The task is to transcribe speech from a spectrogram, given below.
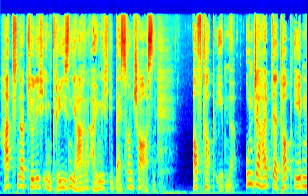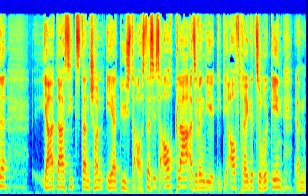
hat natürlich in Krisenjahren eigentlich die besseren Chancen. Auf Top-Ebene. Unterhalb der Top-Ebene ja, da sieht's dann schon eher düster aus. Das ist auch klar. Also wenn die, die, die Aufträge zurückgehen, ähm,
